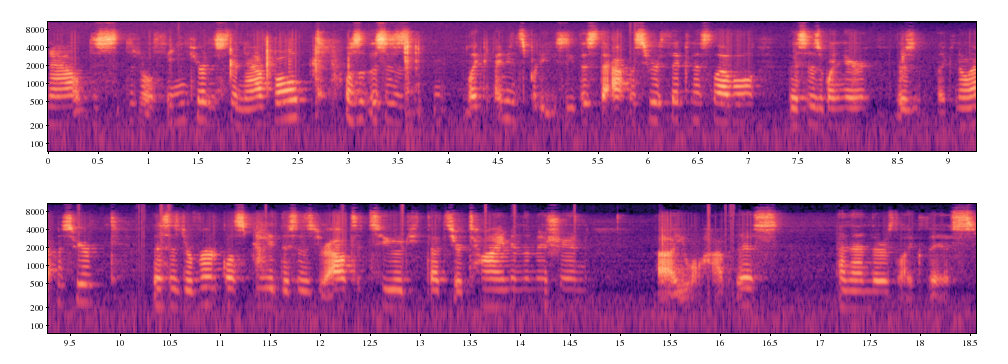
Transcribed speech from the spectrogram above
now this little thing here, this is the navball. Also this is like I mean it's pretty easy. This is the atmosphere thickness level. This is when you're there's like no atmosphere. This is your vertical speed. This is your altitude. That's your time in the mission. Uh, you won't have this. And then there's like this.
